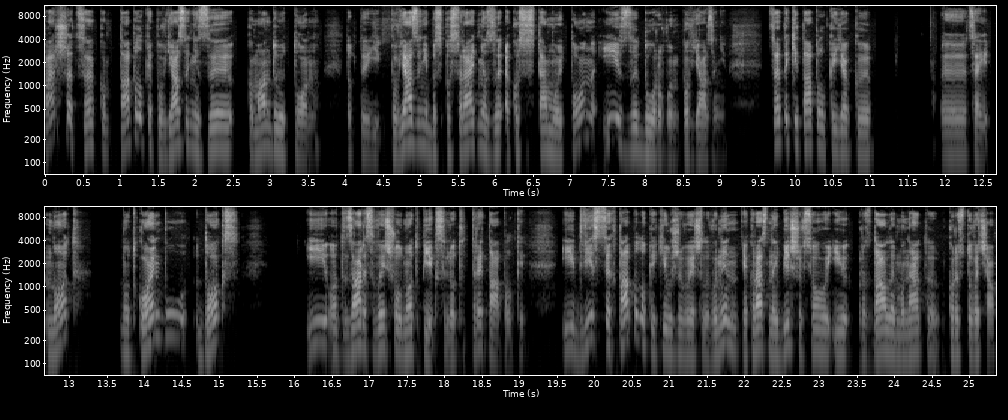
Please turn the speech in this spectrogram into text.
Перша це тапалки пов'язані з командою Тон. Тобто пов'язані безпосередньо з екосистемою Тон і з Дуровим пов'язані. Це такі тапалки, як е, е, цей Node, Notcoin був, Docs, і от зараз вийшов NotPixel. От три тапалки. І дві з цих тапалок, які вже вийшли, вони якраз найбільше всього і роздали монет користувачам.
